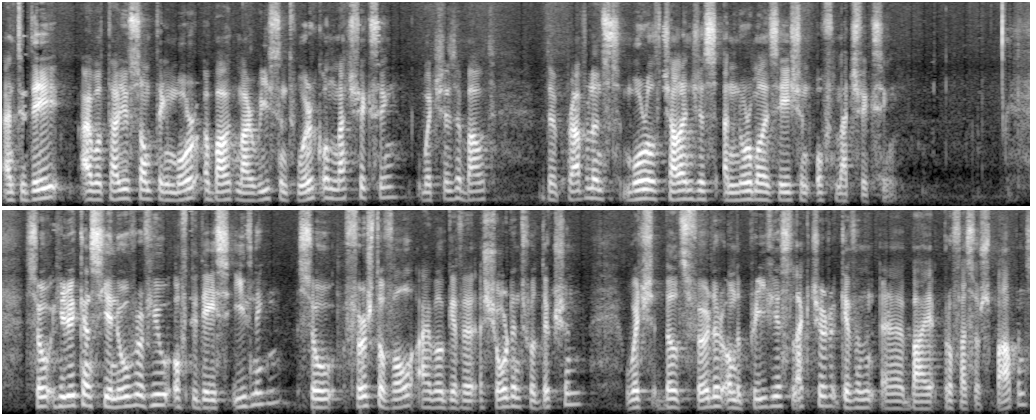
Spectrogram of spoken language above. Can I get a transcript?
And today I will tell you something more about my recent work on match fixing, which is about the prevalence, moral challenges, and normalization of match fixing. So here you can see an overview of today's evening. So first of all, I will give a, a short introduction, which builds further on the previous lecture given uh, by Professor Spapens.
